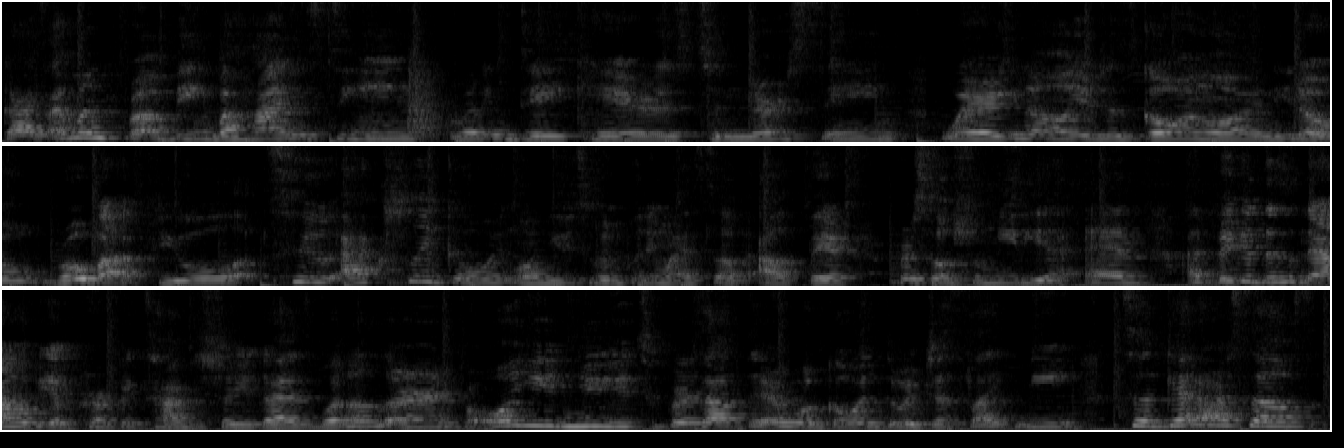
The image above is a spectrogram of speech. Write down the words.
guys I went from being behind the scenes running daycares to nursing where you know you're just going on you know robot fuel to actually going on YouTube and putting myself out there for social media and I figured this now would be a perfect time to show you guys want to learn for all you new YouTubers out there who are going through it just like me to get ourselves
